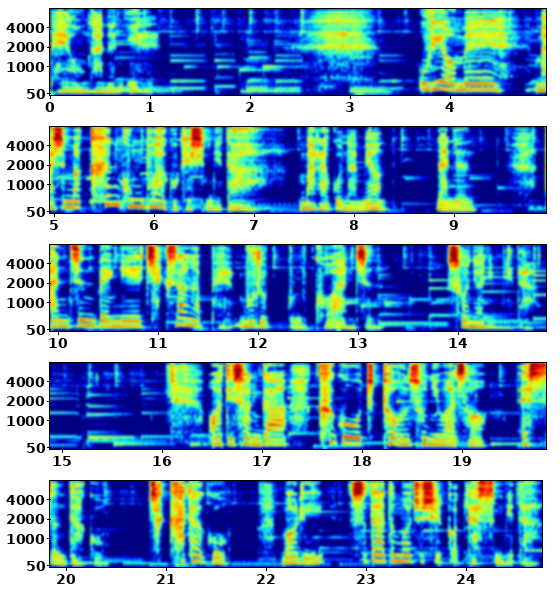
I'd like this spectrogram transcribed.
배웅하는 일. 우리 어메 마지막 큰 공부하고 계십니다. 말하고 나면 나는 앉은 뱅이 책상 앞에 무릎 꿇고 앉은 소년입니다. 어디선가 크고 두터운 손이 와서 애쓴다고 착하다고 머리 쓰다듬어 주실 것 같습니다.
